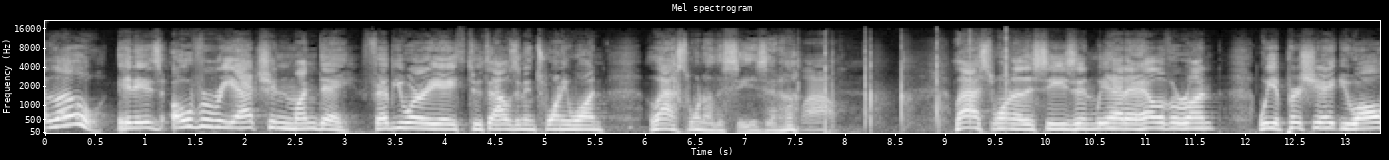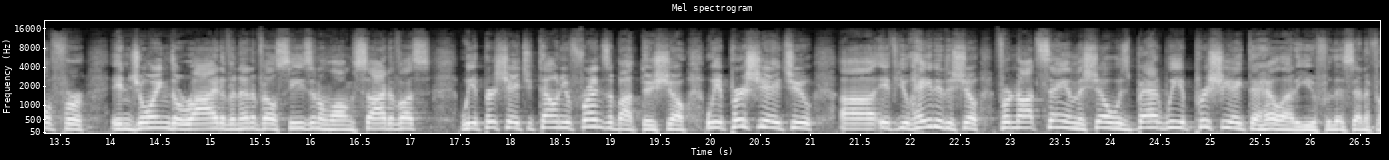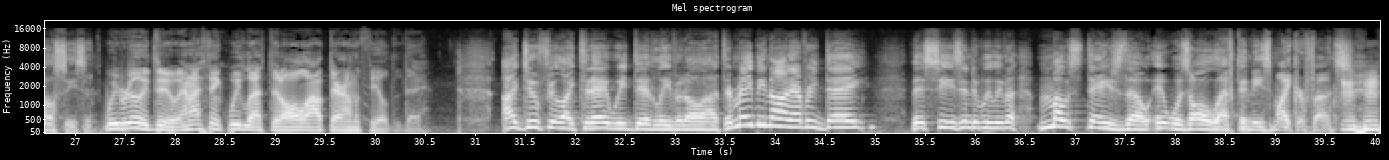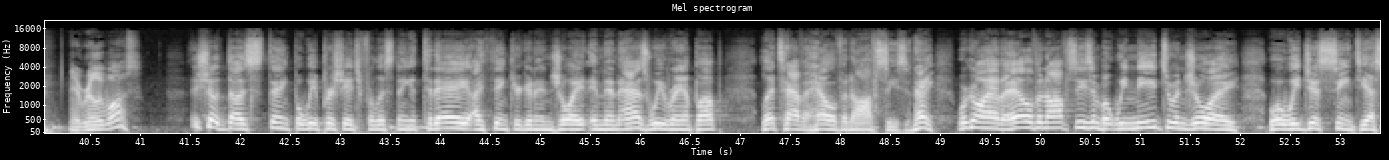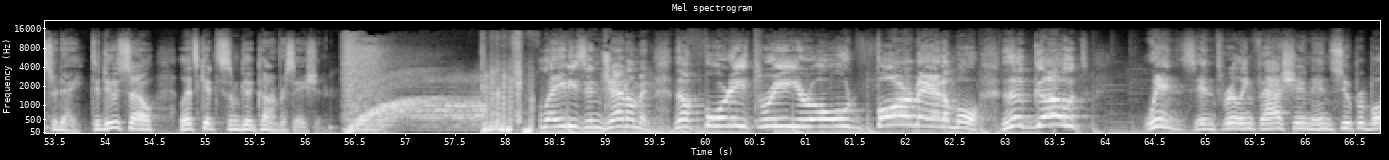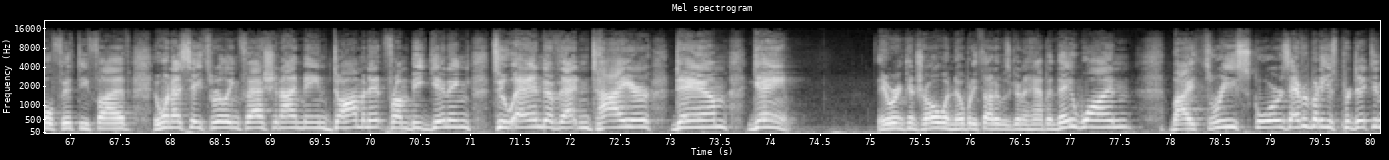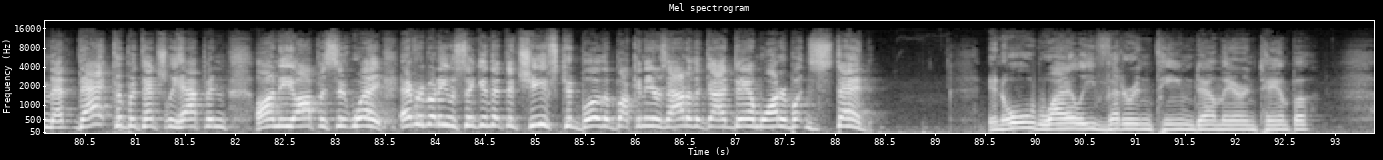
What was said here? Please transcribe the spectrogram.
Hello. It is Overreaction Monday, February 8th, 2021. Last one of the season, huh? Wow. Last one of the season. We had a hell of a run. We appreciate you all for enjoying the ride of an NFL season alongside of us. We appreciate you telling your friends about this show. We appreciate you, uh, if you hated the show, for not saying the show was bad. We appreciate the hell out of you for this NFL season. We really do. And I think we left it all out there on the field today. I do feel like today we did leave it all out there. Maybe not every day this season did we leave it. Most days, though, it was all left in these microphones. Mm-hmm. It really was. This show does stink, but we appreciate you for listening. Today, I think you're going to enjoy it. And then as we ramp up, let's have a hell of an off season. Hey, we're going to have a hell of an off season, but we need to enjoy what we just seen yesterday. To do so, let's get to some good conversation. Ladies and gentlemen, the 43 year old farm animal, the GOAT, wins in thrilling fashion in Super Bowl 55. And when I say thrilling fashion, I mean dominant from beginning to end of that entire damn game. They were in control when nobody thought it was going to happen. They won by three scores. Everybody was predicting that that could potentially happen on the opposite way. Everybody was thinking that the Chiefs could blow the Buccaneers out of the goddamn water, but instead, an old, wily veteran team down there in Tampa,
